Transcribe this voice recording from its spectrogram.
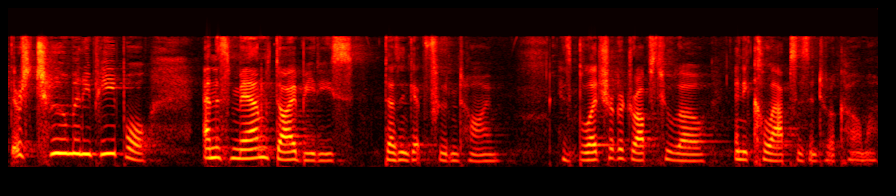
there's too many people. And this man with diabetes doesn't get food in time. His blood sugar drops too low, and he collapses into a coma.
